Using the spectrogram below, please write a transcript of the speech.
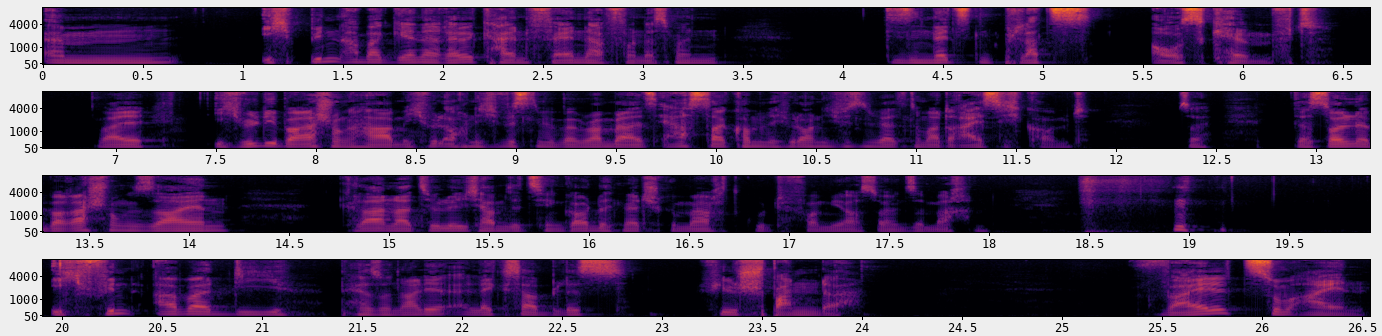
Ähm, ich bin aber generell kein Fan davon, dass man diesen letzten Platz auskämpft. Weil ich will die Überraschung haben. Ich will auch nicht wissen, wer beim Rumble als erster kommt. Ich will auch nicht wissen, wer als Nummer 30 kommt. So, das soll eine Überraschung sein. Klar, natürlich haben sie jetzt hier ein Gauntlet-Match gemacht. Gut, von mir aus sollen sie machen. ich finde aber die Personalie Alexa Bliss viel spannender. Weil zum einen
